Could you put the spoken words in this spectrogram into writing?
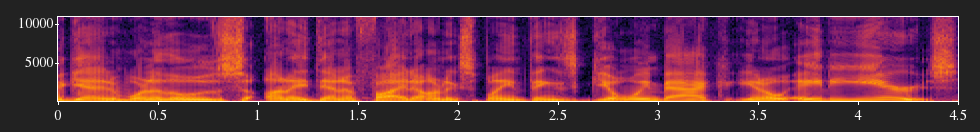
again, one of those unidentified, unexplained things going back, you know, 80 years.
